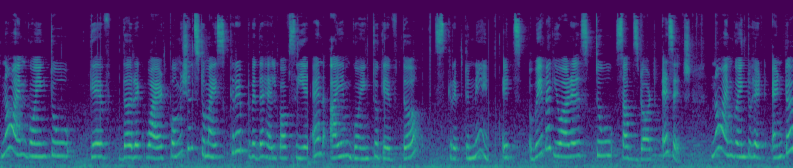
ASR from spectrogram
Now I'm going to give the required permissions to my script with the help of CA and I am going to give the script name. It's wayback urls to subs.sh. Now I'm going to hit enter.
